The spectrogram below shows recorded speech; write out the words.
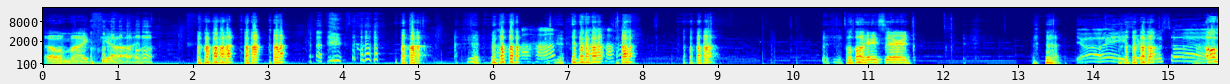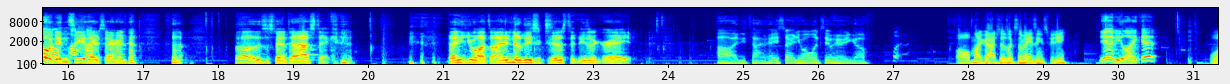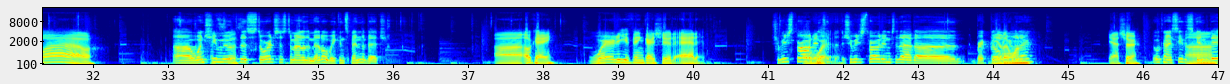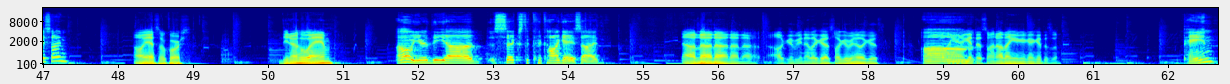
Oh my god. Uh-huh. oh hey Saren. Yo, hey, sir, what's up? Oh, didn't see you there, Saren. oh, this is fantastic. Thank you, Watson. I didn't know these existed. These are great. Oh, anytime. Hey, sir, you want one too? Here you go. What? Oh my gosh, this looks amazing, Speedy. Yeah, do you like it? Wow. Uh, once you That's- move that's- the storage system out of the middle, we can spin the bitch. Uh, okay. Where do you think I should add it? Should we just throw Uh, it into? The, should we just throw it into that uh brick building other over one? there? Yeah, sure. Oh, can I see the skin Uh, today side? Oh yes, of course. Do you know who I am? Oh, you're the uh sixth Hokage side. No, no, no, no, no. I'll give you another guess. I'll give you another guess. I think you're gonna Um, get this one. I think you're gonna get this one. pain.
